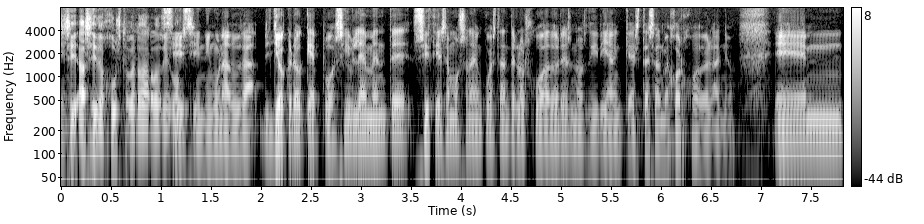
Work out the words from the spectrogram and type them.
Sí. es- ha sido justo, ¿verdad, Rodrigo? Sí, sin ninguna duda. Yo creo que posiblemente, si hiciésemos una encuesta entre los jugadores, nos dirían que este es el mejor juego del año. Eh,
